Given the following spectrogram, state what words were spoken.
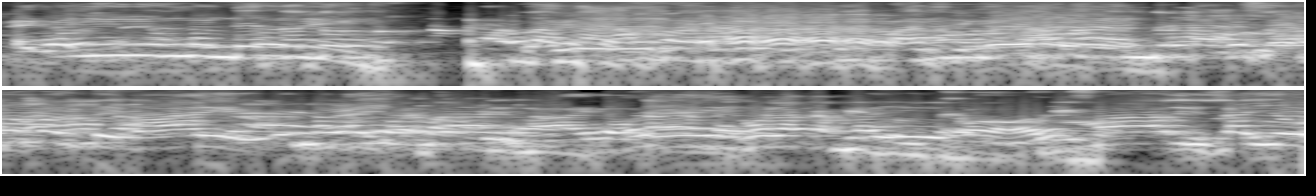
Eh kayo yung nandun eh. Paano Wala malaman? nandun ako sa mag-deny. Huwag na kayo mag-deny. Wala kami dun, sir. Maaaring kayo,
